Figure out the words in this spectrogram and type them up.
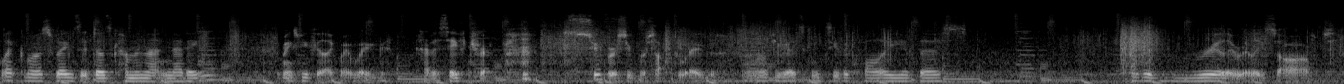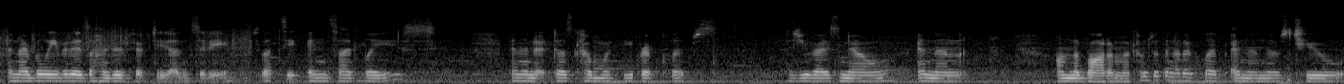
Like most wigs, it does come in that netting. It makes me feel like my wig had a safe trip. super, super soft wig. I don't know if you guys can see the quality of this. It is really, really soft. And I believe it is 150 density. So that's the inside lace. And then it does come with the grip clips as you guys know. And then on the bottom it comes with another clip and then those two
